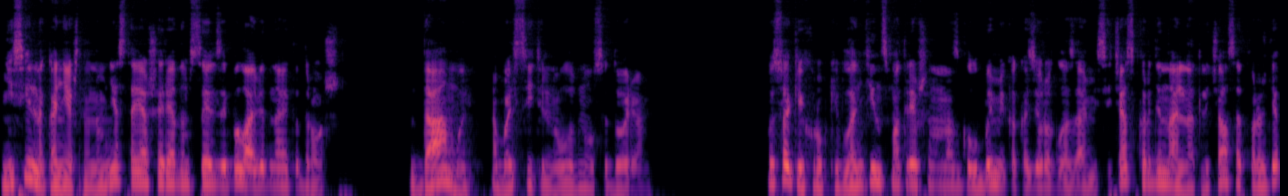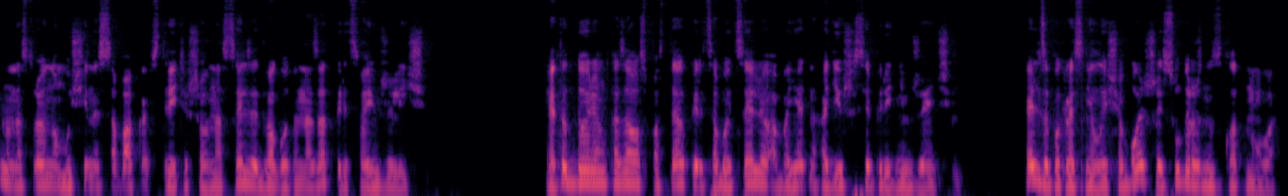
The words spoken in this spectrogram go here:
Не сильно, конечно, но мне, стоявшей рядом с Эльзой, была видна эта дрожь. «Дамы», — обольстительно улыбнулся Дориан. Высокий хрупкий блондин, смотревший на нас голубыми, как озера, глазами, сейчас кардинально отличался от враждебно настроенного мужчины с собакой, встретившего нас с Эльзой два года назад перед своим жилищем. Этот Дориан, казалось, поставил перед собой целью обаять находившихся перед ним женщин. Эльза покраснела еще больше и судорожно сглотнула.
